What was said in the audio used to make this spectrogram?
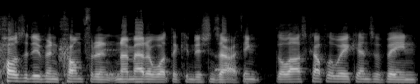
positive and confident no matter what the conditions are. I think the last couple of weekends have been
